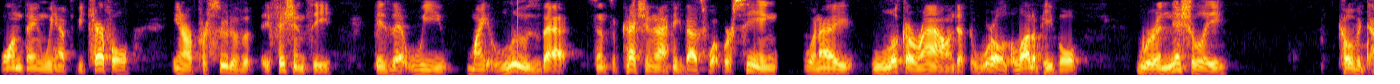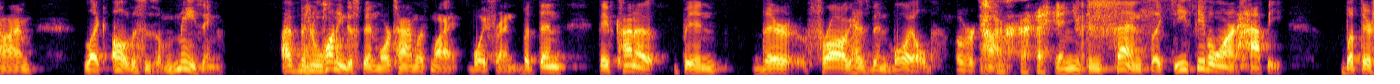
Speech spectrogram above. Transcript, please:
one thing we have to be careful in our pursuit of efficiency is that we might lose that sense of connection. And I think that's what we're seeing when I look around at the world. A lot of people were initially COVID time like, oh, this is amazing. I've been wanting to spend more time with my boyfriend, but then they've kind of been their frog has been boiled over time. right. And you can sense like these people aren't happy, but they're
